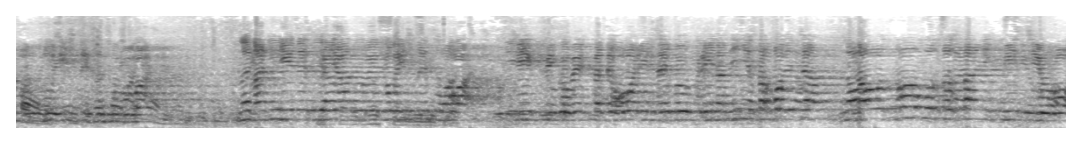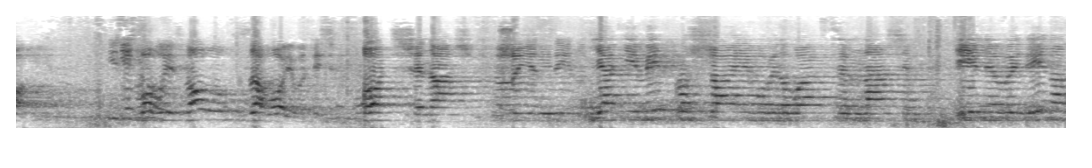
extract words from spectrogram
екологічних забувань. Несприятливої екологічної ситуації усіх вікових категорій, за Україна нині знаходиться на одному з останніх місць Європи. І змогли знову загоюватись. Отче наш, що єси, як і ми прощаємо винуватцям нашим, і не введи нас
